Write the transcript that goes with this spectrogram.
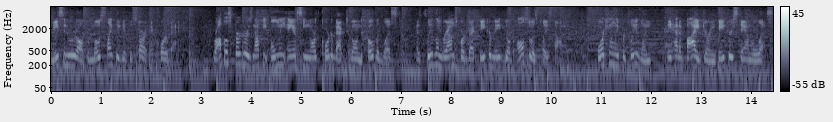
Mason Rudolph will most likely get the start at quarterback. Roethlisberger is not the only AFC North quarterback to go on the COVID list, as Cleveland Browns quarterback Baker Mayfield also was placed on it. Fortunately for Cleveland, they had a bye during Baker's stay on the list,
